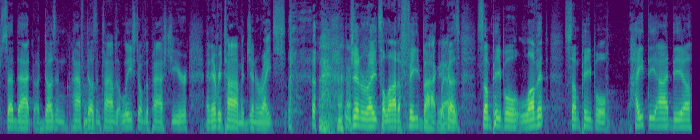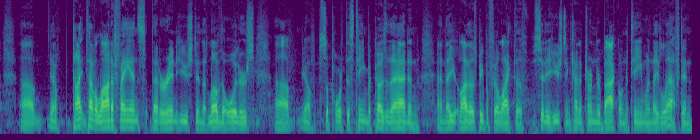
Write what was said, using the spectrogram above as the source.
said that a dozen, half dozen times at least over the past year, and every time it generates it generates a lot of feedback yeah. because some people love it, some people hate the idea. Um, you know, Titans have a lot of fans that are in Houston that love the Oilers. Uh, you know, support this team because of that, and and they a lot of those people feel like the city of Houston kind of turned their back on the team when they left, and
